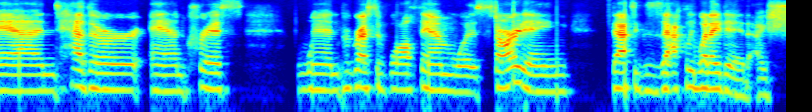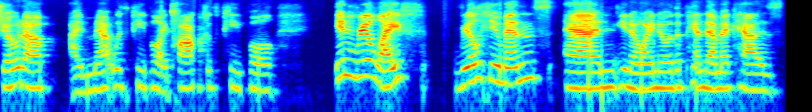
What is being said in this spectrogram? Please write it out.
and Heather and Chris, when Progressive Waltham was starting, that's exactly what I did. I showed up, I met with people, I talked with people in real life, real humans. And, you know, I know the pandemic has,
